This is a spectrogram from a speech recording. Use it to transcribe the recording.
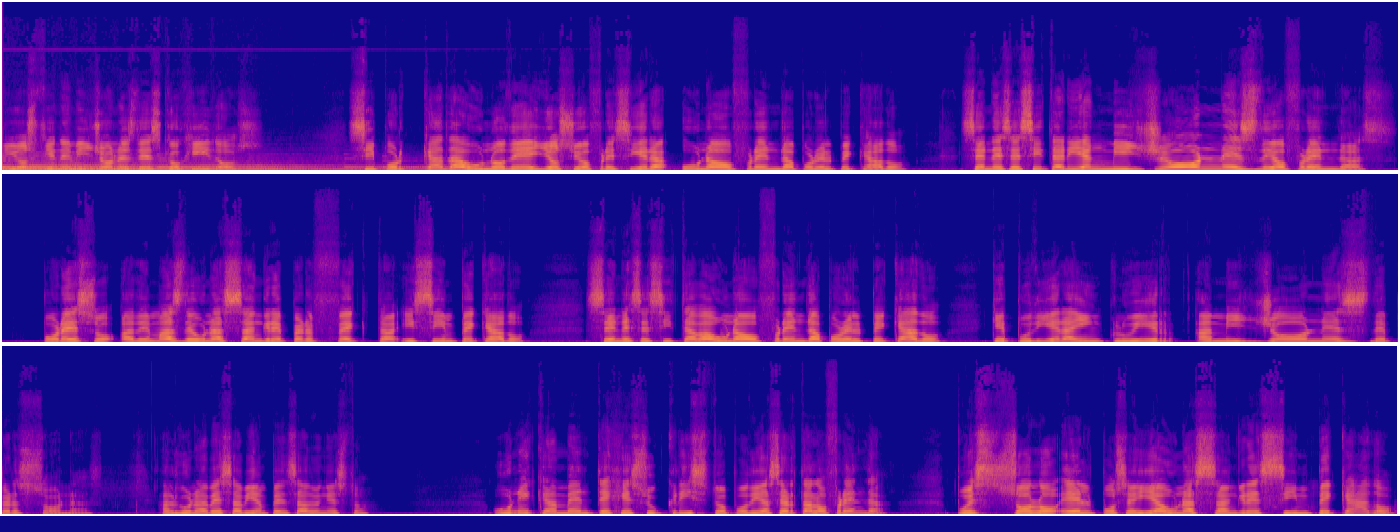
Dios tiene millones de escogidos. Si por cada uno de ellos se ofreciera una ofrenda por el pecado, se necesitarían millones de ofrendas. Por eso, además de una sangre perfecta y sin pecado, se necesitaba una ofrenda por el pecado que pudiera incluir a millones de personas. ¿Alguna vez habían pensado en esto? Únicamente Jesucristo podía hacer tal ofrenda, pues solo Él poseía una sangre sin pecado.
